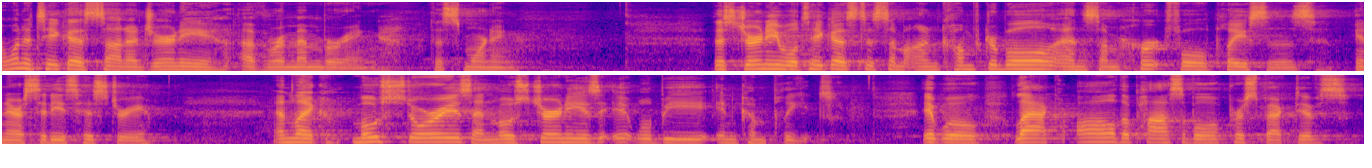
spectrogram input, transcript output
I want to take us on a journey of remembering this morning. This journey will take us to some uncomfortable and some hurtful places in our city's history. And like most stories and most journeys, it will be incomplete. It will lack all the possible perspectives.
